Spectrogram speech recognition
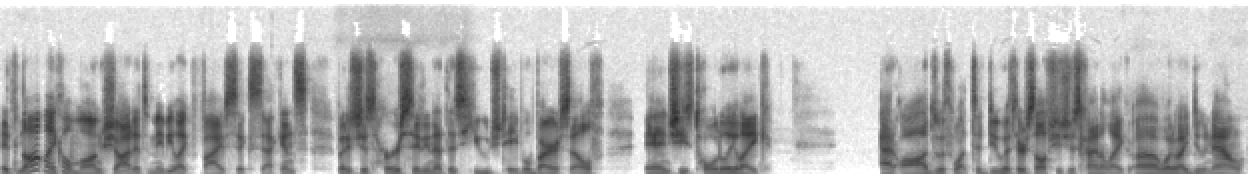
it's not like a long shot it's maybe like five six seconds but it's just her sitting at this huge table by herself and she's totally like at odds with what to do with herself. She's just kind of like, uh, what do I do now?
